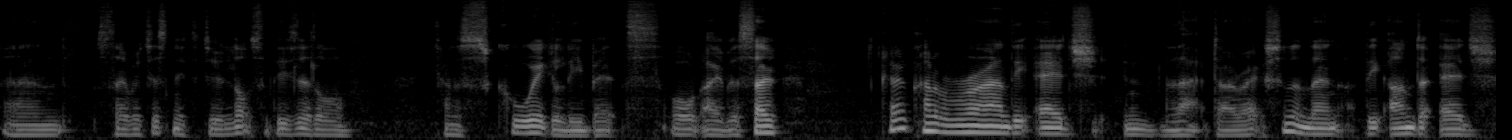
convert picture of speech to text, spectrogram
and so we just need to do lots of these little kind of squiggly bits all over. So go kind of around the edge in that direction and then the under edge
